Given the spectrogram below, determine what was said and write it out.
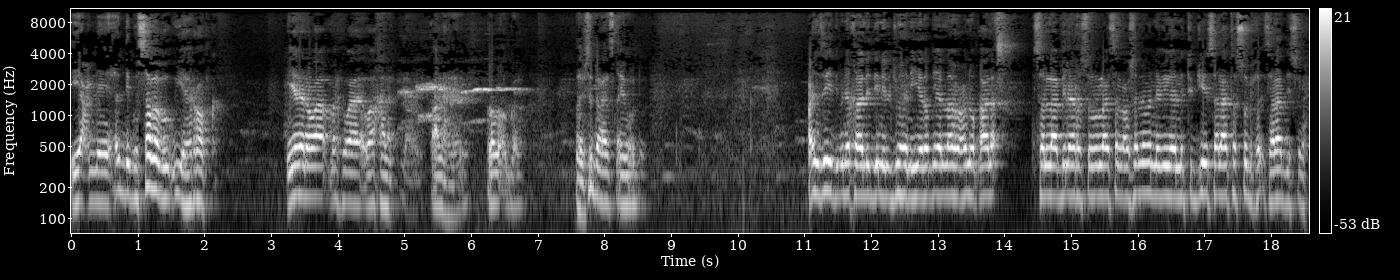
yacni xidigu sababu u yahay roobka. Iyadana waa marka waa khalad. Waa la lama ogolo ayb saddexdaas qaybood can zayd bni khaalidin aljuhaniyi radia allahu canhu qaala sallaa binaa rasuulu llahi sal l slam nabigaana tujiyey salaata subxi salaadii subax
